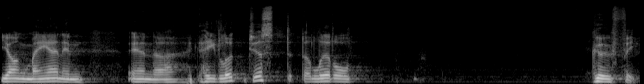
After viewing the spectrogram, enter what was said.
young man, and and uh, he looked just a little goofy.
